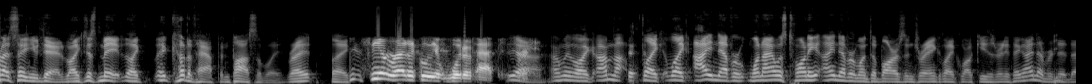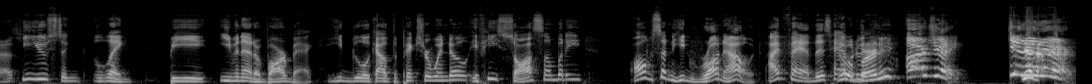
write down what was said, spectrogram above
not saying you did, like just made, like it could have happened, possibly, right? Like, Theoretically, it would have happened. yeah. right? I mean, like I'm not like like I never when I was 20, I never went to bars and drank like Lucky's or anything. I never did that. He used to like be even at a bar back. He'd look out the picture window. If he saw somebody, all of a sudden he'd run out. I've had this happen. to me. Bernie? RJ, get in here!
